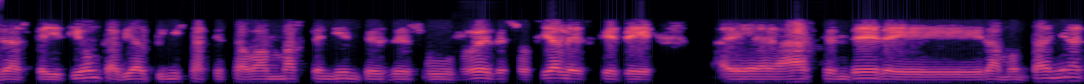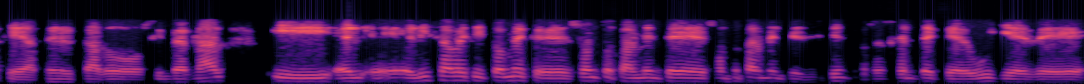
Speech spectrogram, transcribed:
de la expedición, que había alpinistas que estaban más pendientes de sus redes sociales que de eh, ascender eh, la montaña que hacer el K2 invernal y el, Elizabeth y Tome que son totalmente son totalmente distintos. Es gente que huye de,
